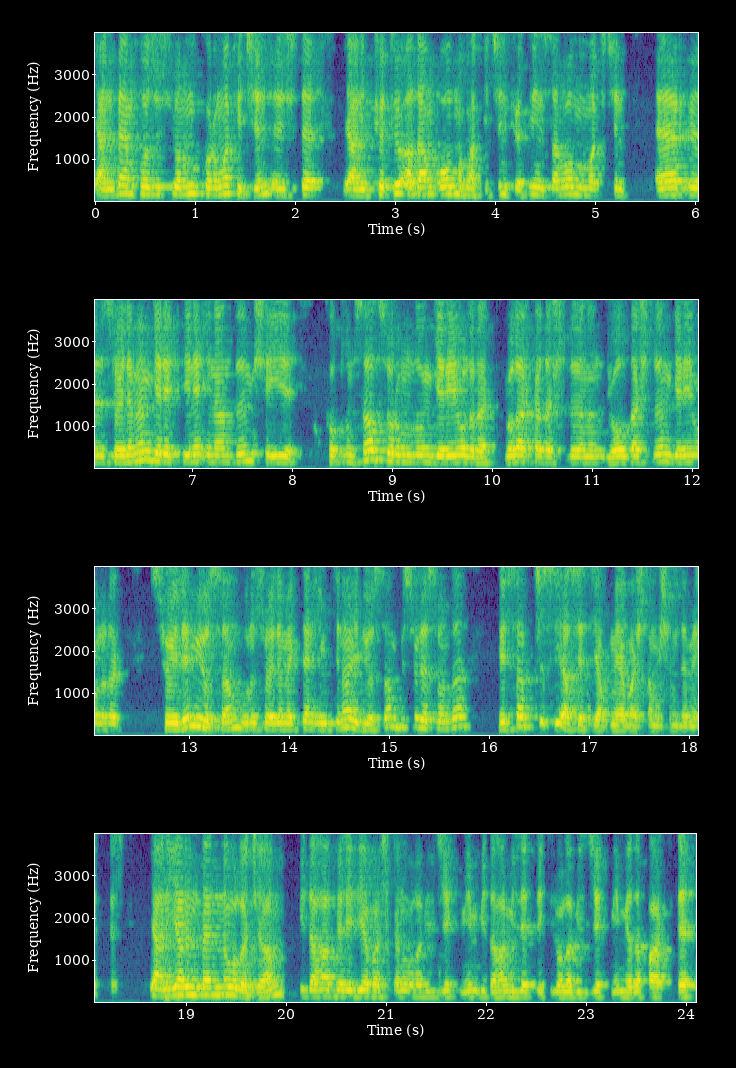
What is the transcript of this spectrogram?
Yani ben pozisyonumu korumak için e, işte yani kötü adam olmamak için, kötü insan olmamak için eğer e, söylemem gerektiğine inandığım şeyi toplumsal sorumluluğun gereği olarak, yol arkadaşlığının, yoldaşlığın gereği olarak söylemiyorsam, bunu söylemekten imtina ediyorsam bir süre sonra hesapçı siyaset yapmaya başlamışım demektir. Yani yarın ben ne olacağım? Bir daha belediye başkanı olabilecek miyim? Bir daha milletvekili olabilecek miyim? Ya da partide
